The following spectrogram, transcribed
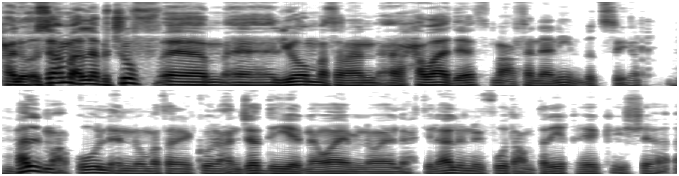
حلو. أسامة هلا بتشوف آه، اليوم مثلا آه، حوادث مع فنانين بتصير. هل معقول إنه مثلا يكون عن جد هي نوايا من نوايا الاحتلال إنه يفوت عن طريق هيك إشياء؟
